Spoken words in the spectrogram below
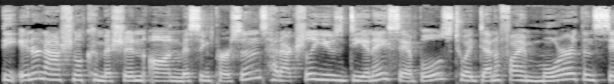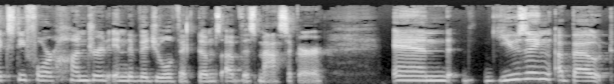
the International Commission on Missing Persons had actually used DNA samples to identify more than 6,400 individual victims of this massacre and using about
